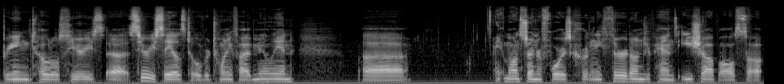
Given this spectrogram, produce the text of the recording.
bringing total series uh, series sales to over 25 million. Uh, Monster Hunter 4 is currently third on Japan's eShop all, so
